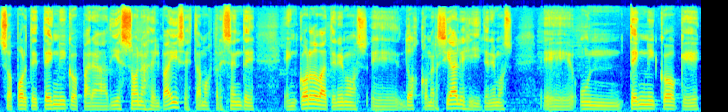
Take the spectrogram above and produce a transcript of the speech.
soporte técnico para 10 zonas del país, estamos presentes en Córdoba, tenemos eh, dos comerciales y tenemos eh, un técnico que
